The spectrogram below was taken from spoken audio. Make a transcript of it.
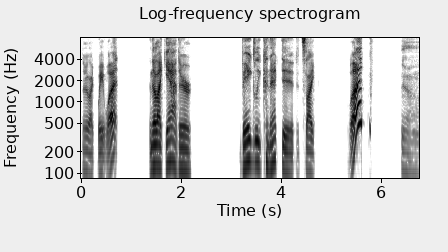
They're like, wait, what? And they're like, yeah, they're vaguely connected. It's like, what? Yeah.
